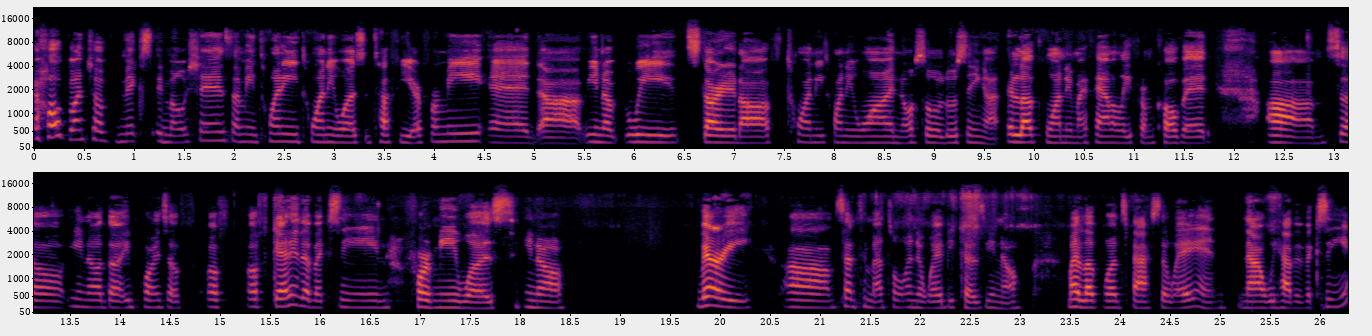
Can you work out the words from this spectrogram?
a whole bunch of mixed emotions. I mean, 2020 was a tough year for me, and uh, you know, we started off 2021 also losing a, a loved one in my family from COVID. Um, so you know, the importance of of of getting the vaccine for me was, you know, very um, sentimental in a way because you know my loved ones passed away, and now we have a vaccine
